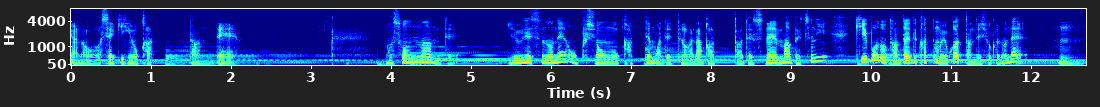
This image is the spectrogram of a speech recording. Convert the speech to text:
あの正規品を買ったんでまあそんなんで US のねオプションを買ってまでってのがなかったですね。まあ別にキーボード単体で買ってもよかったんでしょうけどね。うん、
